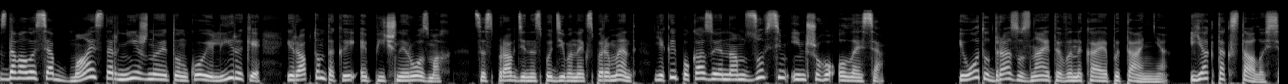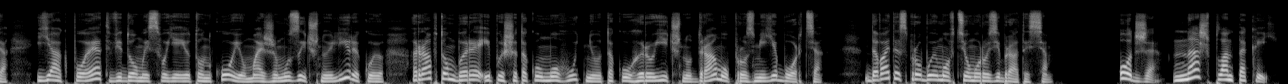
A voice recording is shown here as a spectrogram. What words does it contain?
Здавалося б, майстер ніжної тонкої лірики і раптом такий епічний розмах. Це справді несподіваний експеримент, який показує нам зовсім іншого Олеся. І от одразу, знаєте, виникає питання. Як так сталося? Як поет, відомий своєю тонкою, майже музичною лірикою, раптом бере і пише таку могутню, таку героїчну драму про змієборця? Давайте спробуємо в цьому розібратися. Отже, наш план такий:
